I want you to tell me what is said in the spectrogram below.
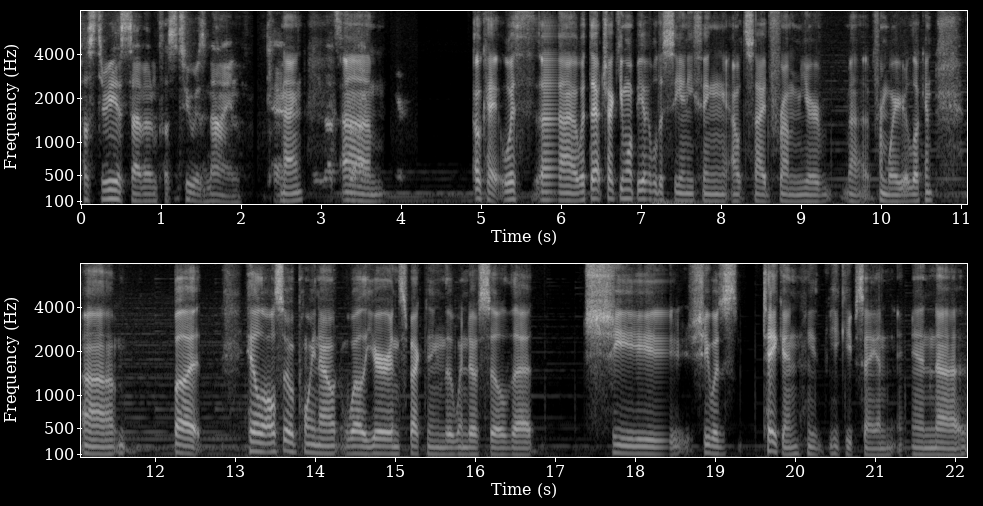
plus three is seven, plus two is nine. Okay. Nine. That's Um. Okay, with uh, with that check, you won't be able to see anything outside from your uh, from where you're looking. Um, but he'll also point out while you're inspecting the windowsill that she she was taken. He he keeps saying in uh,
